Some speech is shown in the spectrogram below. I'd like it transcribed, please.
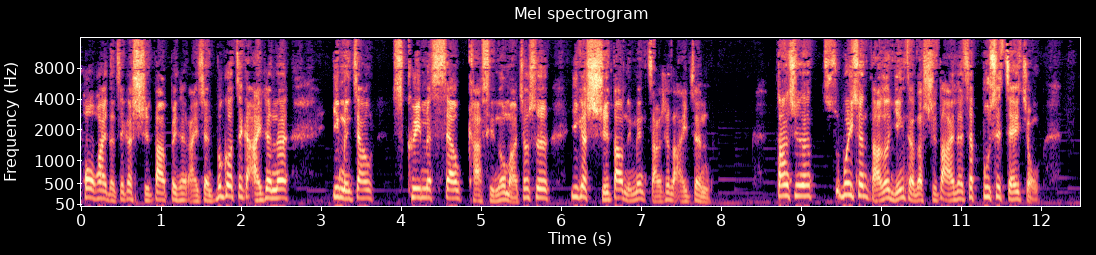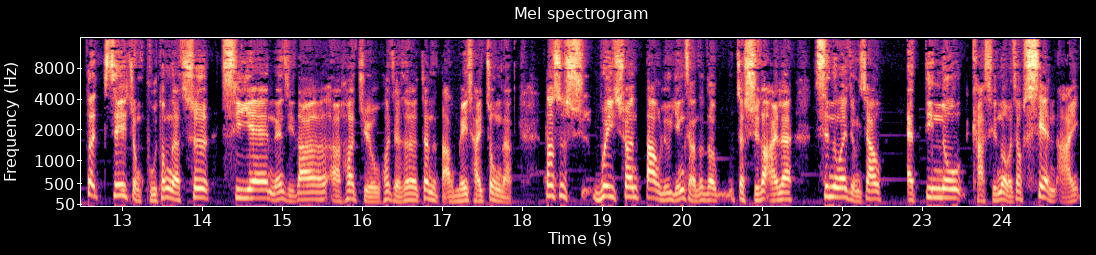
破坏的这个食道变成癌症。不过这个癌症呢，英文叫 squamous cell carcinoma，就是一个食道里面长出的癌症。但是呢，胃酸导致影响到食道癌呢，这不是这种，这这种普通的吃吸烟、年纪大啊喝酒，或者是真的倒霉才中的。但是胃酸倒流影响到的这食道癌呢，是另外一种叫 adenocarcinoma，叫腺癌。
